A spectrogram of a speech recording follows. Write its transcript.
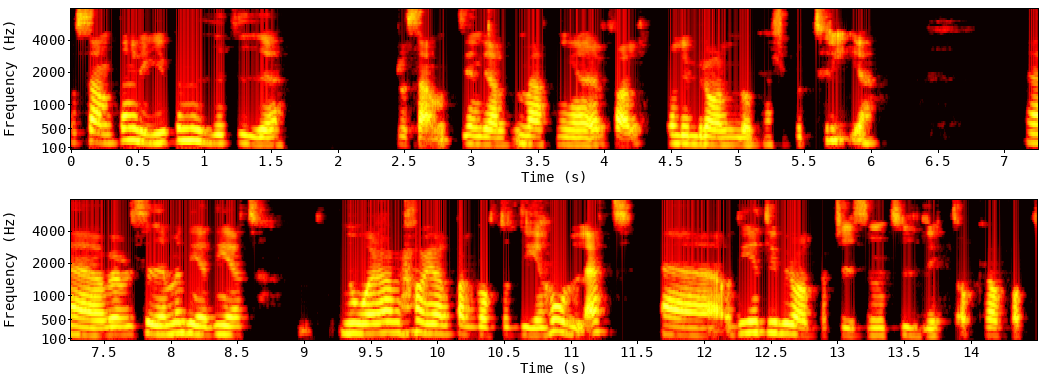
Och Centern ligger på 9-10 procent i en del mätningar i alla fall och Liberalerna då kanske på 3. Eh, vad jag vill säga med det, det är att några har i alla fall gått åt det hållet. Eh, och det är ett liberalt parti som är tydligt och har fått,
